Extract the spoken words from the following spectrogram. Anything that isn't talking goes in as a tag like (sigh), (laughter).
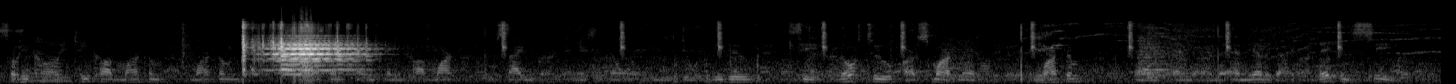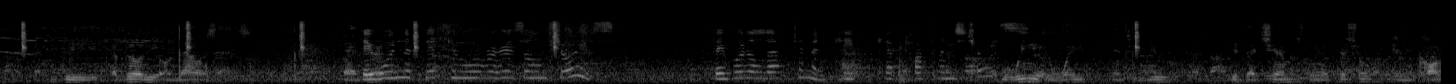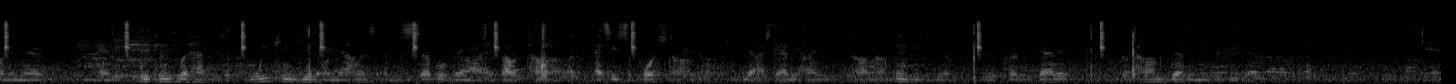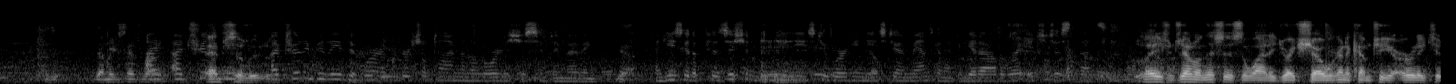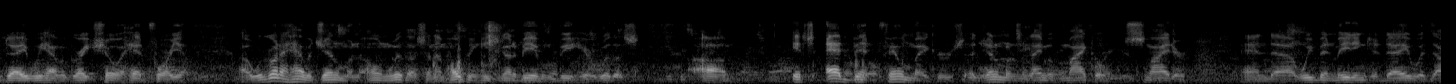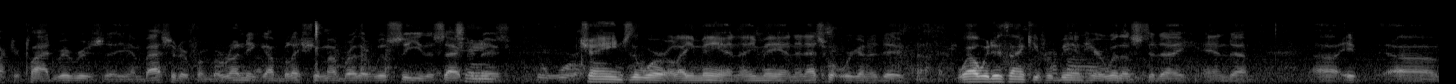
So he called, he called Markham, Markham, Markham, and, he called Mark Seidenberg, and they said, no way, worry, you just do what you do. See, those two are smart men, Markham and, and, and, the- and the other guy. They can see the ability Ornelas has. And They they're- wouldn't have picked him over his own choice. They would have left him and keep, kept Hoffman's uh, Well, choice. we need to wait until you get that chairman's thing official, and then call him in there. And you can see what happens. We can get Ornelas and the several venues without Tom, as he supports Tom. Yeah, I stand behind Tom Huffman, he's the, the president candidate, but Tom doesn't need to be there. Does it, that make sense, I, Ryan? I truly, be- Absolutely. I truly believe that we're in a crucial time and the Lord is just simply moving. Yeah. And he's gonna position who he needs to where he needs to, and man's gonna have to get out of the way. It's just that simple. Ladies and gentlemen, this is the Wiley Drake Show. We're going to come to you early today. We have a great show ahead for you. Uh, we're going to have a gentleman on with us, and I'm hoping he's going to be able to be here with us. Um, it's Advent Filmmakers, a gentleman by the name of Michael Snyder. And uh, we've been meeting today with Dr. Clyde Rivers, the ambassador from Burundi. God bless you, my brother. We'll see you this afternoon. Change the world. Change the world. Amen. Amen. And that's what we're going to do. Well, we do thank you for being here with us today. And uh, uh, if uh,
